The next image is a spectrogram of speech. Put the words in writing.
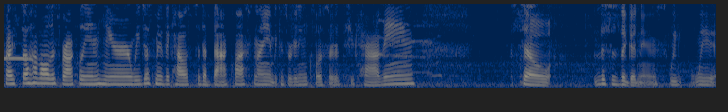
So I still have all this broccoli in here. We just moved the cows to the back last night because we're getting closer to calving. So this is the good news. We, we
